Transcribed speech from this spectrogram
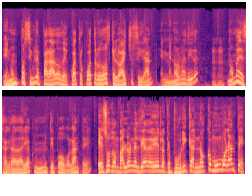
en un posible parado de 4-4-2 que lo ha hecho Zidane en menor medida, no me desagradaría como un tipo volante. ¿eh? Eso, Don Balón, el día de hoy es lo que publica, no como un volante.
